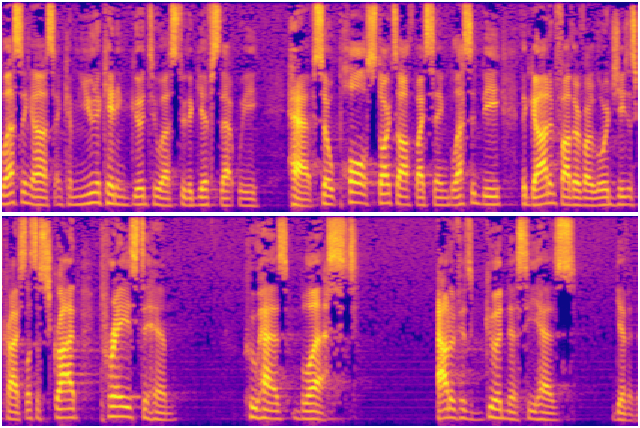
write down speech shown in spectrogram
blessing us and communicating good to us through the gifts that we have. So Paul starts off by saying, Blessed be the God and Father of our Lord Jesus Christ. Let's ascribe praise to him who has blessed. Out of his goodness, he has given.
